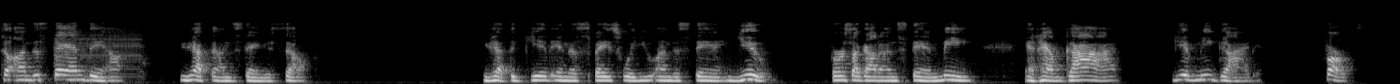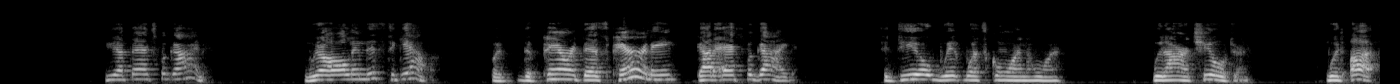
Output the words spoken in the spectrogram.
to understand them. You have to understand yourself. You have to get in a space where you understand you. First, I got to understand me and have God give me guidance first. You have to ask for guidance. We're all in this together. But the parent that's parenting got to ask for guidance to deal with what's going on with our children, with us,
